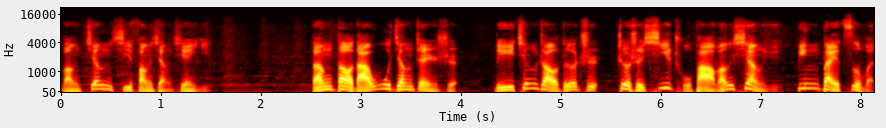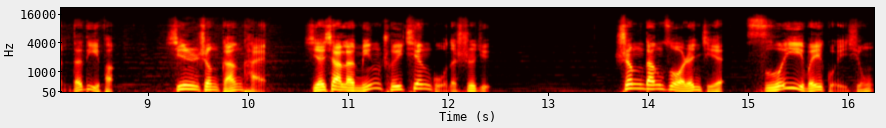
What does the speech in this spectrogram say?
往江西方向迁移。当到达乌江镇时，李清照得知这是西楚霸王项羽兵败自刎的地方，心生感慨，写下了名垂千古的诗句：“生当作人杰，死亦为鬼雄。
